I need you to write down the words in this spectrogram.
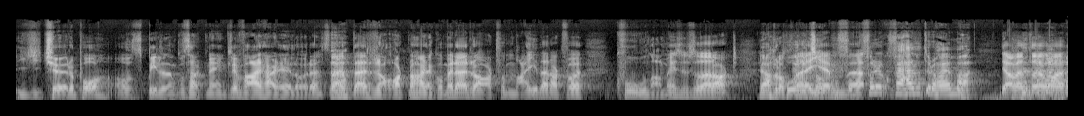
kjøre på og spille de konsertene egentlig hver helg hele året. Så det Ja. er, det er rart når helga kommer. Det er rart for meg, det er rart for kona mi. Syns jo det er rart. Ja, er er sånn, hjemme. hvorfor, hvorfor, helvete er du hjemme? Ja, vet du, og,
